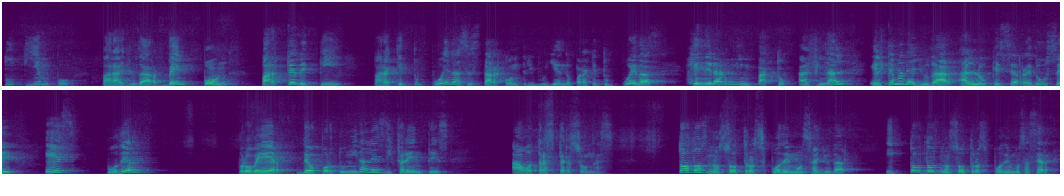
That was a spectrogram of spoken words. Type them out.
tu tiempo para ayudar. Ve y pon parte de ti para que tú puedas estar contribuyendo, para que tú puedas generar un impacto. Al final, el tema de ayudar a lo que se reduce es poder proveer de oportunidades diferentes a otras personas. Todos nosotros podemos ayudar y todos nosotros podemos hacer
